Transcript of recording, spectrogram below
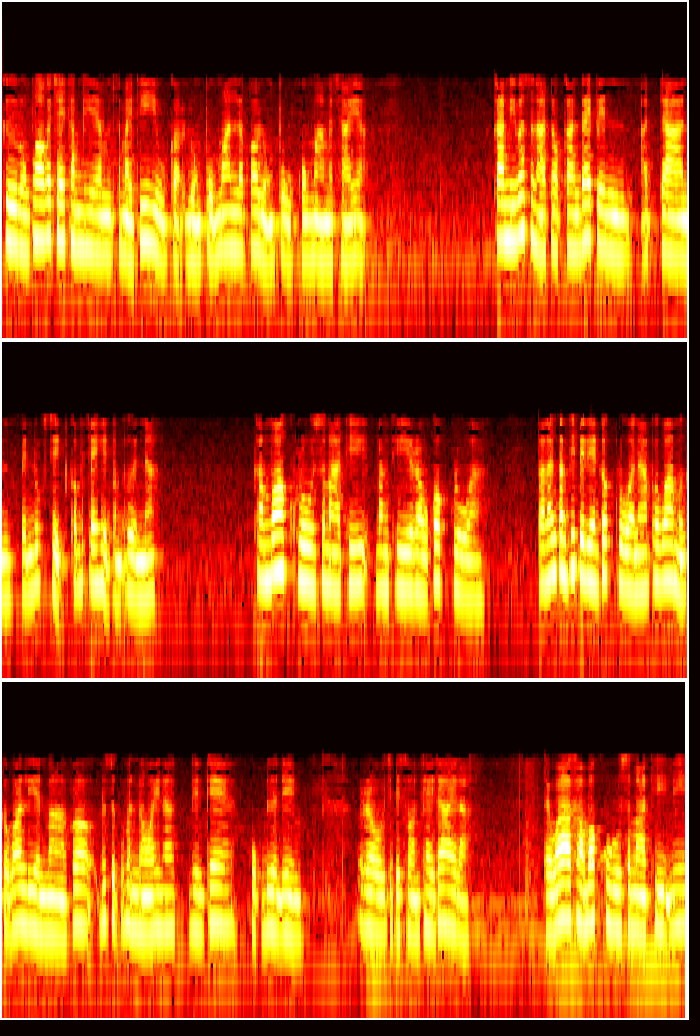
คือหลวงพ่อก็ใช้ธรรมเนียมสมัยที่อยู่กับหลวงปู่มั่น แล้วก็หลวงปู่คงมามาใช้อะ การมีวาสนาต่อกันได้เป็นอาจารย์เป็นลูกศิษย์ก็ไม่ใช่เหตุบังเอิญนะ คำว่าครูสมาธิบางทีเราก็กลัว ตอนนั้นตอนที่ไปเรียนก็กลัวนะ เพราะว่าเหมือนกับว่าเรียนมาก็รู้สึกว่ามันน้อยนะ เรียนแค่หกเดือนเอง เราจะไปสอนใครได้ล่ะ แต่ว่าคำว่าครูสมาธินี่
